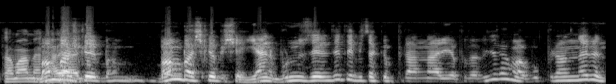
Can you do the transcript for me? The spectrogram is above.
tamamen bambaşka hayali... bambaşka bir şey. Yani bunun üzerinde de bir takım planlar yapılabilir ama bu planların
